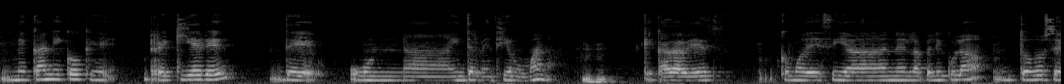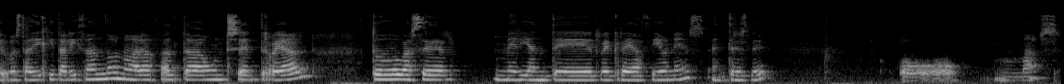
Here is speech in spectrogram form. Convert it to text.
mecánico que requiere de una intervención humana. Que cada vez, como decían en la película, todo se está digitalizando, no hará falta un set real, todo va a ser mediante recreaciones en 3D o más,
